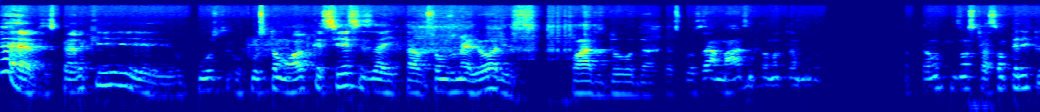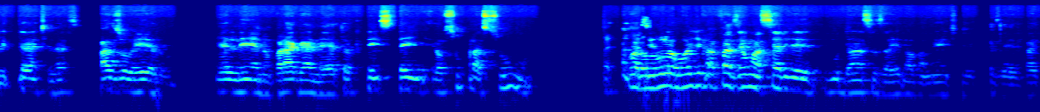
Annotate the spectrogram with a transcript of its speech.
É, espero que o custo, o custo tão alto, porque se esses aí tá, são os melhores quadros do, da, das Forças Armadas, então nós estamos, numa situação periclitante, né? Pazuello, Heleno, Braga Neto, é o que tem, tem é o supra-sumo Agora, o Lula hoje vai fazer uma série de mudanças aí novamente, quer dizer, vai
